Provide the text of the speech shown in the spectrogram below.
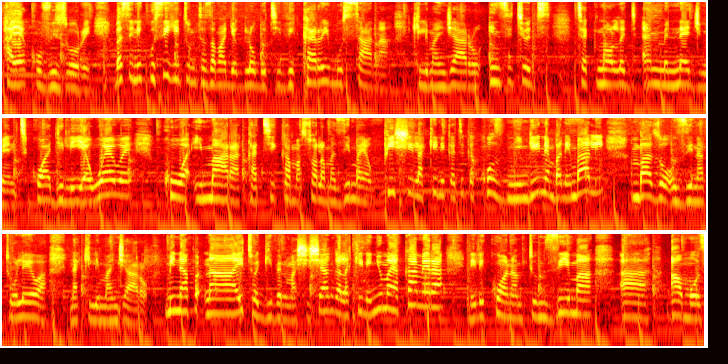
hayako vizuri. Basi nikusihi tu mtazamaji wa Global TV, karibu sana Kilimanjaro Institute Technology and Management kwa ajili ya wewe kuwa imara katika masuala mazima ya upishi, lakini katika kozi nyingine mbalimbali ambazo zinatolewa na Kilimanjaro. Mimi naitwa Given Mashishanga, lakini nyuma ya kamera nilikuwa na mtu mzima uh, Amos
